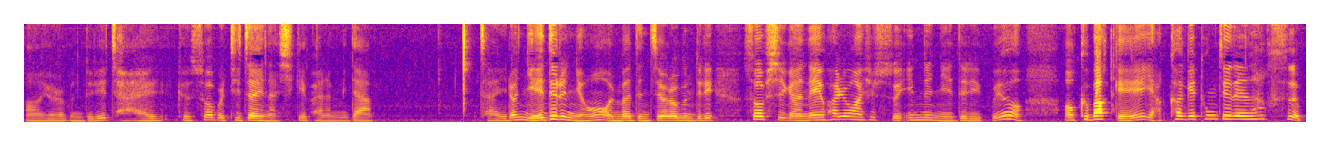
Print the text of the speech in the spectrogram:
어, 여러분들이 잘 그 수업을 디자인하시기 바랍니다. 자, 이런 예들은요, 얼마든지 여러분들이 수업 시간에 활용하실 수 있는 예들이고요. 어, 그 밖에 약하게 통제된 학습,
